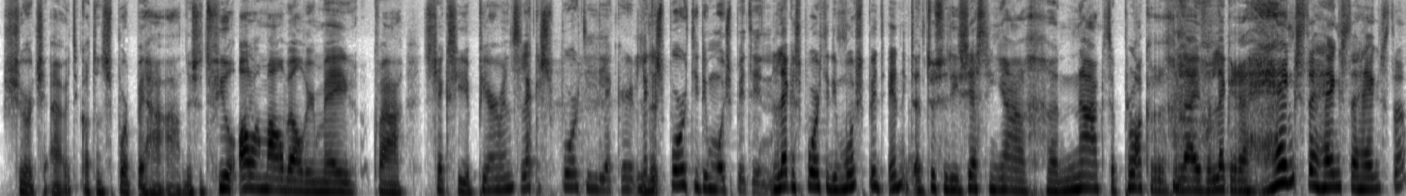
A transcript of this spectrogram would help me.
shirtje uit. Ik had een sport BH aan. Dus het viel allemaal wel weer mee qua sexy appearance. Lekker sporty, lekker, lekker De- sporty de moshpit in. Lekker sporten die morspit in. En tussen die 16-jarige naakte, plakkerige lijven... lekkere hengsten, hengsten, hengsten.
